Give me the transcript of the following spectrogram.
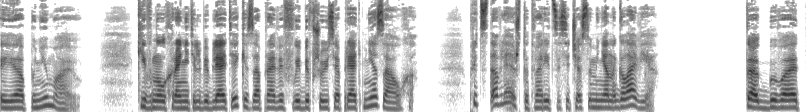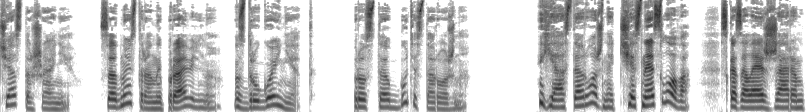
«Я понимаю», — кивнул хранитель библиотеки, заправив выбившуюся прядь мне за ухо. «Представляю, что творится сейчас у меня на голове». «Так бывает часто, Шани. С одной стороны правильно, с другой нет. Просто будь осторожна». «Я осторожна, честное слово», — сказала я с жаром.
